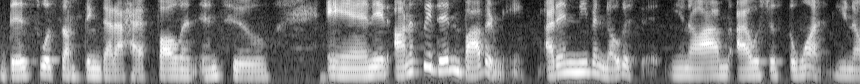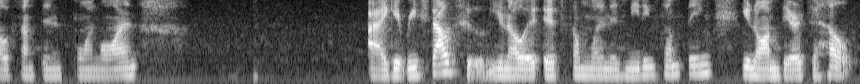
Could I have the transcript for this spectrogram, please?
This was something that I had fallen into, and it honestly didn't bother me. I didn't even notice it. You know, I'm I was just the one. You know, if something's going on, I get reached out to. You know, if someone is needing something, you know, I'm there to help.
